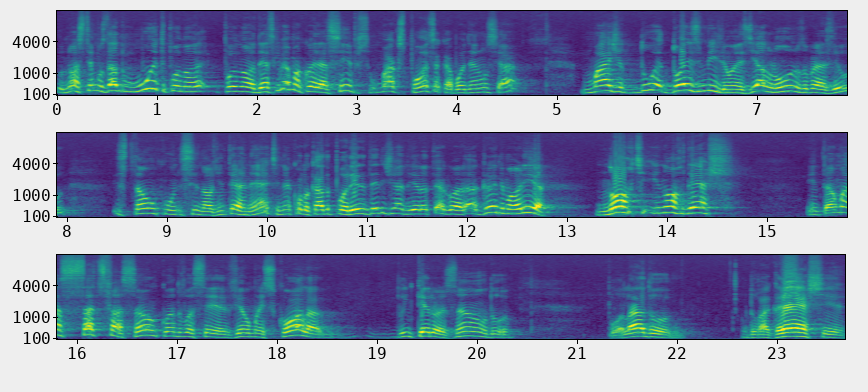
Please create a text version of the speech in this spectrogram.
Nós temos dado muito para o Nordeste, que é uma coisa simples. O Marcos Pontes acabou de anunciar. Mais de 2 milhões de alunos do Brasil estão com sinal de internet, né, colocado por ele desde janeiro até agora. A grande maioria, norte e nordeste. Então é uma satisfação quando você vê uma escola do interiorzão, do, por lá do, do Agreste,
